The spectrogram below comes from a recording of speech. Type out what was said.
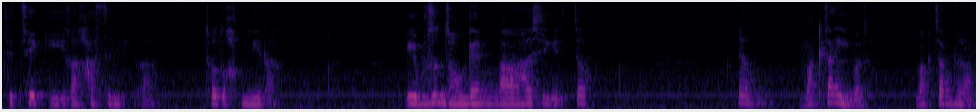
재채기가 갔으니까 저도 갑니다 이게 무슨 전개인가 하시겠죠? 그냥 막장인 거죠. 막장 드라마.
